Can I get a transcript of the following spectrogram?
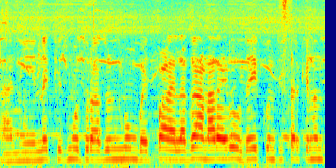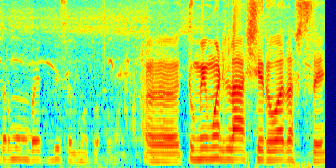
आणि नक्कीच मथुर अजून मुंबईत पळायला जाणार आहे. बहुधा एकोणतीस तारखेनंतर मुंबईत दिसेल मथुर. तुम्हाला अं, तुम्ही म्हटलं आशीर्वाद असते.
